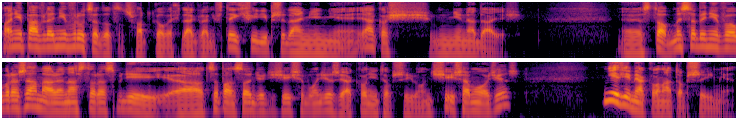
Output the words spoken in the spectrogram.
Panie Pawle, nie wrócę do czwartkowych nagrań. W tej chwili przynajmniej nie. Jakoś nie nadaje się. E, stop. My sobie nie wyobrażamy, ale nas coraz mniej. A co pan sądzi o dzisiejszej młodzieży? Jak oni to przyjmą? Dzisiejsza młodzież? Nie wiem, jak ona to przyjmie,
